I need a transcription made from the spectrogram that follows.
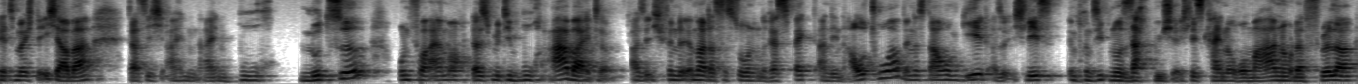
jetzt möchte ich aber, dass ich ein, ein Buch nutze und vor allem auch, dass ich mit dem Buch arbeite. Also ich finde immer, das ist so ein Respekt an den Autor, wenn es darum geht. Also ich lese im Prinzip nur Sachbücher. Ich lese keine Romane oder Thriller.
